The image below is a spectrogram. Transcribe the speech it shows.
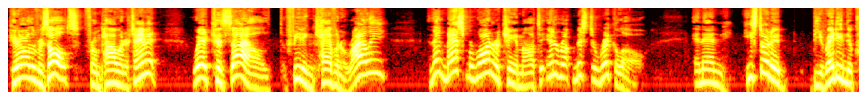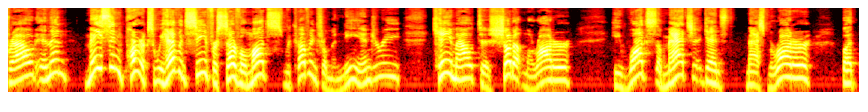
Here are the results from POW Entertainment. We had Kazile defeating Kevin O'Reilly, and then Mass Marauder came out to interrupt Mr. Riccolo. And then he started berating the crowd, and then Mason Parks, we haven't seen for several months, recovering from a knee injury, came out to shut up Marauder. He wants a match against Mass Marauder, but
